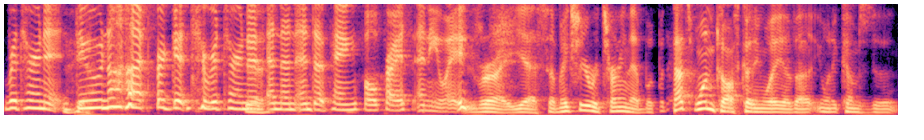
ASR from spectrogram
return it. Do not forget to return it Yeah. and then end up paying full price anyways. Right. Yes. So make sure you're returning that book. But that's one cost-cutting way of uh, when it comes to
